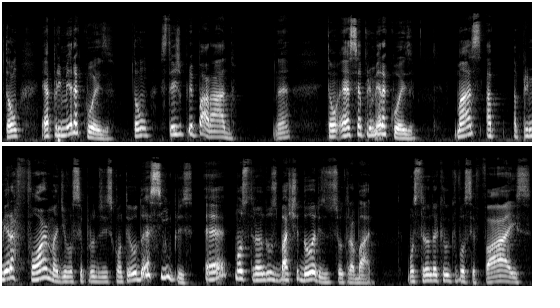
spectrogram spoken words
Então, é a primeira coisa. Então, esteja preparado, né? Então, essa é a primeira coisa. Mas a a primeira forma de você produzir esse conteúdo é simples, é mostrando os bastidores do seu trabalho, mostrando aquilo que você faz,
